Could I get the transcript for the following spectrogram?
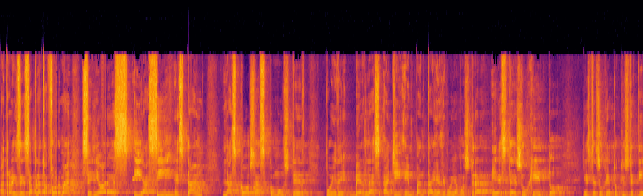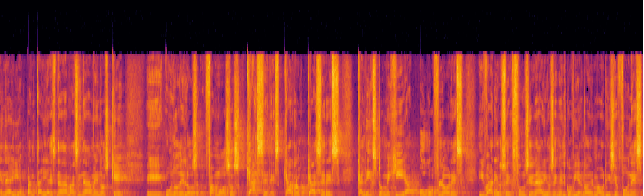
a través de esa plataforma. Señores, y así están las cosas como usted puede verlas allí en pantalla. Le voy a mostrar. Este sujeto, este sujeto que usted tiene ahí en pantalla es nada más y nada menos que eh, uno de los famosos Cáceres, Carlos Cáceres, Calixto Mejía, Hugo Flores y varios exfuncionarios en el gobierno de Mauricio Funes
